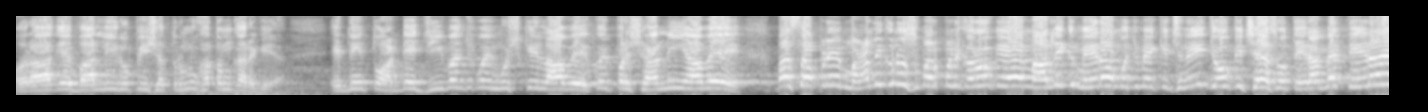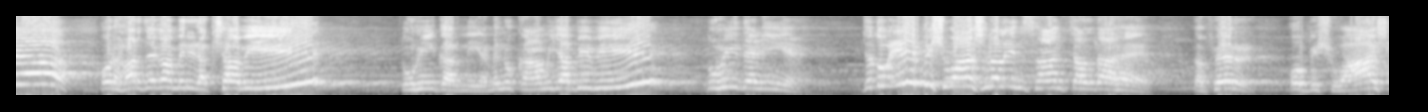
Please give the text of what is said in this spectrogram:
ਔਰ ਆਗੇ ਬਾਲੀ ਰੂਪੀ ਸ਼ਤਰੂ ਨੂੰ ਖਤਮ ਕਰ ਗਿਆ। ਇਦਾਂ ਤੁਹਾਡੇ ਜੀਵਨ 'ਚ ਕੋਈ ਮੁਸ਼ਕਿਲ ਆਵੇ, ਕੋਈ ਪਰੇਸ਼ਾਨੀ ਆਵੇ, ਬਸ ਆਪਣੇ ਮਾਲਿਕ ਨੂੰ ਸਮਰਪਣ ਕਰੋ ਕਿ ਇਹ ਮਾਲਿਕ ਮੇਰਾ ਮੁਝ ਮੇ ਕੁਛ ਨਹੀਂ, ਜੋ ਕੁਛ ਹੈ ਸੋ ਤੇਰਾ, ਮੈਂ ਤੇਰਾ ਆ ਔਰ ਹਰ ਜਗ੍ਹਾ ਮੇਰੀ ਰੱਖਿਆ ਵੀ ਤੂੰ ਹੀ ਕਰਨੀ ਹੈ। ਮੈਨੂੰ ਕਾਮਯਾਬੀ ਵੀ ਤੂੰ ਹੀ ਦੇਣੀ ਹੈ। ਜਦੋਂ ਇਹ ਵਿਸ਼ਵਾਸ ਨਾਲ ਇਨਸਾਨ ਚੱਲਦਾ ਹੈ, ਤਾਂ ਫਿਰ ਉਹ ਵਿਸ਼ਵਾਸ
